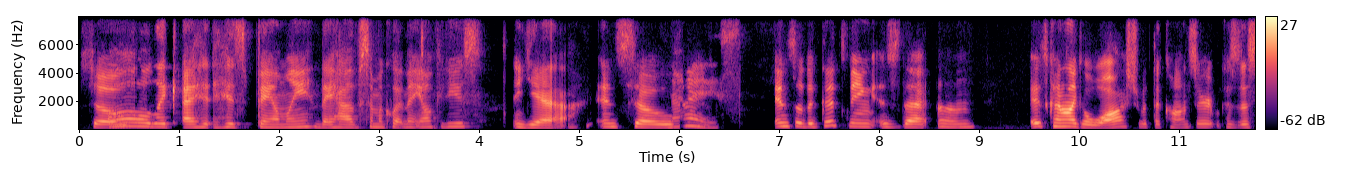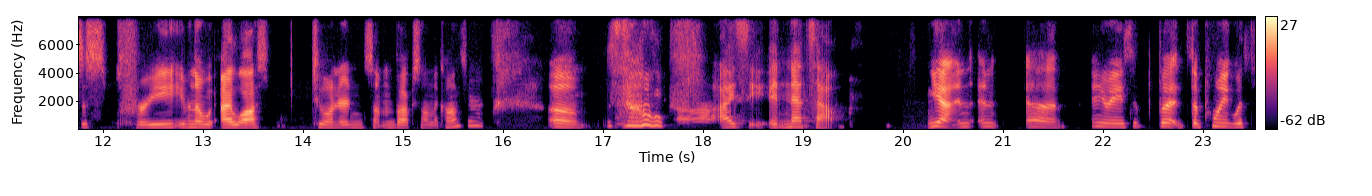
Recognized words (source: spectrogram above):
So oh, like hi- his family, they have some equipment y'all could use. yeah, and so Nice. And so the good thing is that um it's kind of like a wash with the concert because this is free even though i lost 200 and something bucks on the concert um so I see. It nets out. yeah and and uh anyways but the point with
